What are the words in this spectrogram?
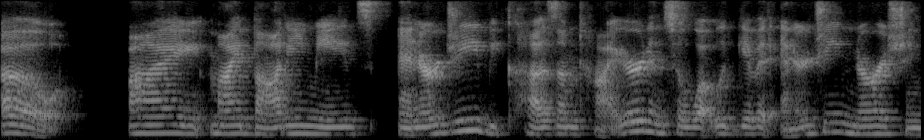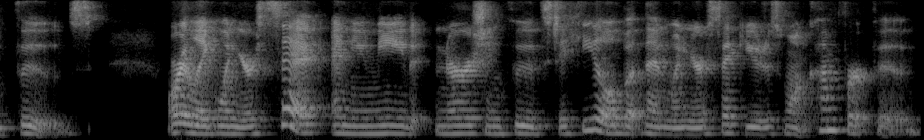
oh, I my body needs energy because I'm tired. And so what would give it energy? Nourishing foods. Or like when you're sick and you need nourishing foods to heal, but then when you're sick, you just want comfort food.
